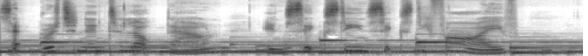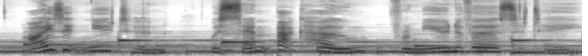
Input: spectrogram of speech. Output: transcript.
set Britain into lockdown in 1665, Isaac Newton was sent back home from university.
